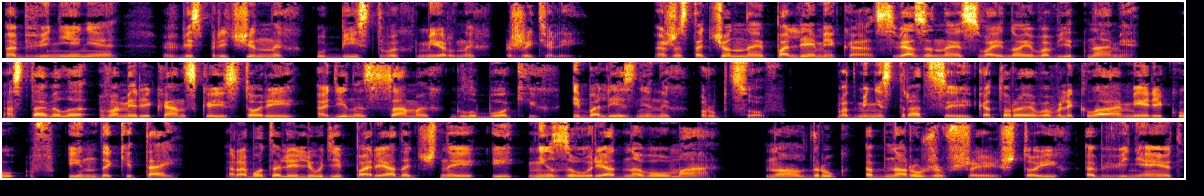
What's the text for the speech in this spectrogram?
обвинения в беспричинных убийствах мирных жителей. Ожесточенная полемика, связанная с войной во Вьетнаме, оставила в американской истории один из самых глубоких и болезненных рубцов. В администрации, которая вовлекла Америку в Индокитай, работали люди порядочные и незаурядного ума, но вдруг обнаружившие, что их обвиняют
